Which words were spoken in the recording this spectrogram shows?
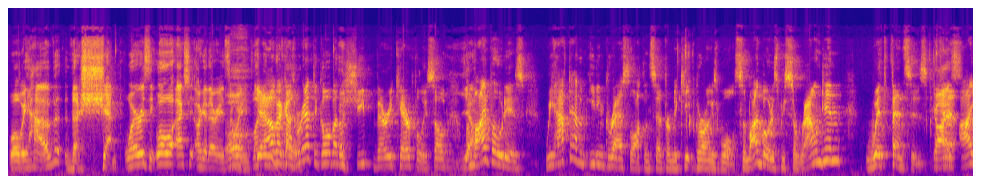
Well, we have the Shep. Where is he? Well, well actually, okay, there he is. Oh. wait, he's Yeah, okay, guys, we're gonna have to go about the sheep very carefully. So uh, Yeah. my vote is we have to have him eating grass. Lachlan said for him to keep growing his wool. So my vote is we surround him with fences, Guys. and I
